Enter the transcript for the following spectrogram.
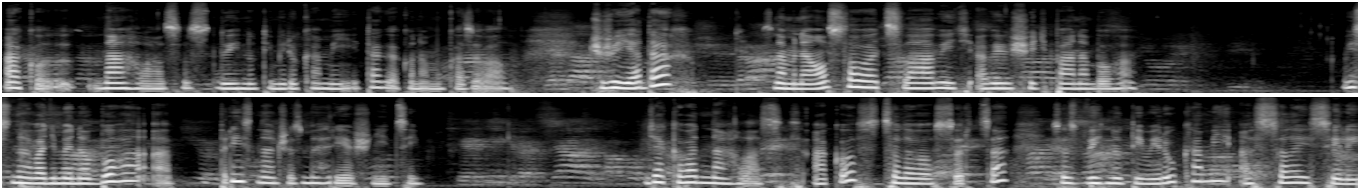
Ako náhlas s dvihnutými rukami, tak ako nám ukazoval. Čiže jadách znamená oslovať, sláviť a vyvyšiť Pána Boha vyznávať meno Boha a priznať, že sme hriešnici. Ďakovať nahlas. Ako? Z celého srdca, so zdvihnutými rukami a z celej sily,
